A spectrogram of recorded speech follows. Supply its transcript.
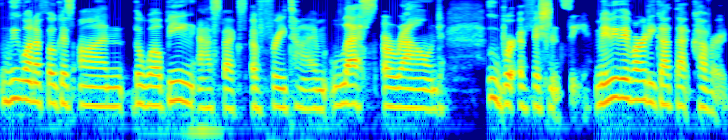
we want to focus on the well being aspects of free time, less around uber efficiency. Maybe they've already got that covered.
